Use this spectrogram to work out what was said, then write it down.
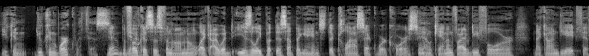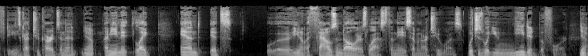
You can you can work with this. Yeah, the focus is phenomenal. Like I would easily put this up against the classic workhorse, you know, Canon 5D4, Nikon D850. It's got two cards in it. yeah. I mean it like and it's you know a thousand dollars less than the A7R2 was, which is what you needed before. Yeah.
